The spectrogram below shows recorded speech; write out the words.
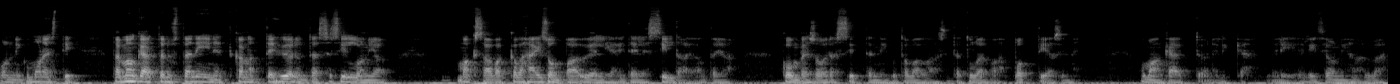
on niin kuin monesti, tai mä oon käyttänyt sitä niin, että kannattaa hyödyntää se silloin ja maksaa vaikka vähän isompaa YELiä itselle siltä ajalta ja kompensoida sitten niin kuin tavallaan sitä tulevaa pottia sinne omaan käyttöön. Eli, eli, eli se on ihan hyvä,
